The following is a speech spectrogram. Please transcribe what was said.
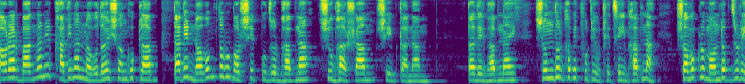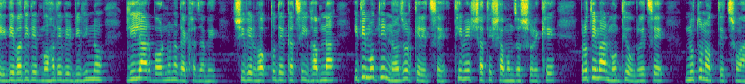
হাওড়ার বাগনানের খাদিনার নবোদয় সংঘ ক্লাব তাদের নবমতম বর্ষের পুজোর ভাবনা, শুভা, শাম শিবকা নাম। তাদের ভাবনায় সুন্দরভাবে ফুটে উঠেছে এই ভাবনা। সমগ্র মণ্ডপ জুড়েই দেবাদিদেব মহাদেবের বিভিন্ন লীলার বর্ণনা দেখা যাবে। শিবের ভক্তদের কাছে এই ভাবনা ইতিমধ্যেই নজর কেড়েছে। থিমের সাথে সামঞ্জস্য রেখে প্রতিমার মধ্যেও রয়েছে নতুনত্বের ছোঁয়া।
